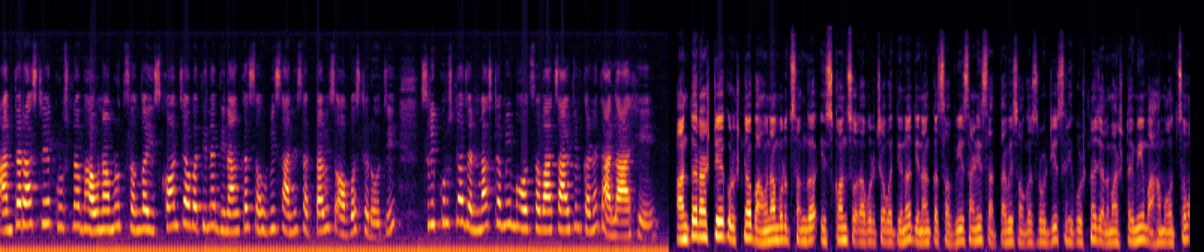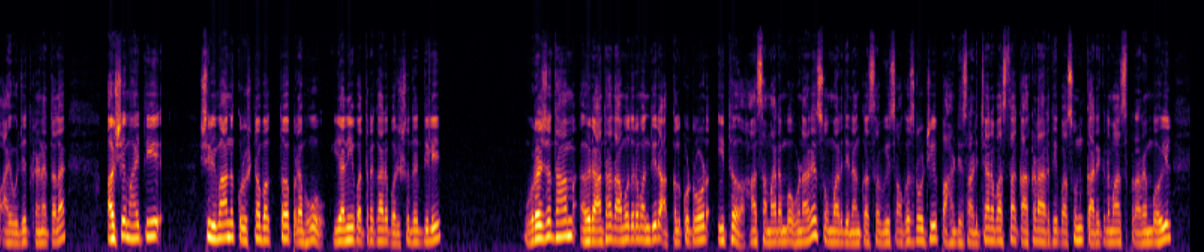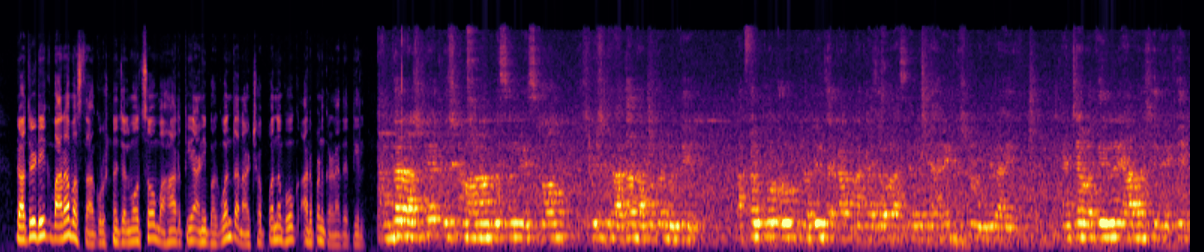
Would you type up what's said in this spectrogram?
आंतरराष्ट्रीय कृष्ण भावनामृत संघ इस्कॉनच्या वतीनं दिनांक सव्वीस आणि सत्तावीस ऑगस्ट रोजी श्रीकृष्ण जन्माष्टमी महोत्सवाचं आयोजन करण्यात आलं आहे. आंतरराष्ट्रीय कृष्ण भावनामृत संघ इस्कॉन सोलापूरच्या वतीनं दिनांक सव्वीस आणि सत्तावीस ऑगस्ट रोजी श्रीकृष्ण जन्माष्टमी महामहोत्सव आयोजित करण्यात आला. अशी माहिती श्रीमान कृष्णभक्त प्रभू यांनी पत्रकार परिषदेत दिली. व्रजधाम राधा दामोदर मंदिर अक्कलकोट रोड इथं हा समारंभ होणार आहे. सोमवार दिनांक सव्वीस ऑगस्ट रोजी पहाटे साडेचार वाजता काकडा आरतीपासून कार्यक्रमास प्रारंभ होईल. रात्री ठीक बारा वाजता कृष्ण जन्मोत्सव महाआरती आणि भगवंतांना छप्पन भोग अर्पण करण्यात येतील. आंतरराष्ट्रीय कृष्ण महानाम संघ इस्कॉन श्री श्री राधा दामोदर मंदिर अक्कलकोट रोड नवीन जकात नाक्याजवळ असलेले जे हरे कृष्ण मंदिर आहे त्यांच्या वतीने यावर्षी देखील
